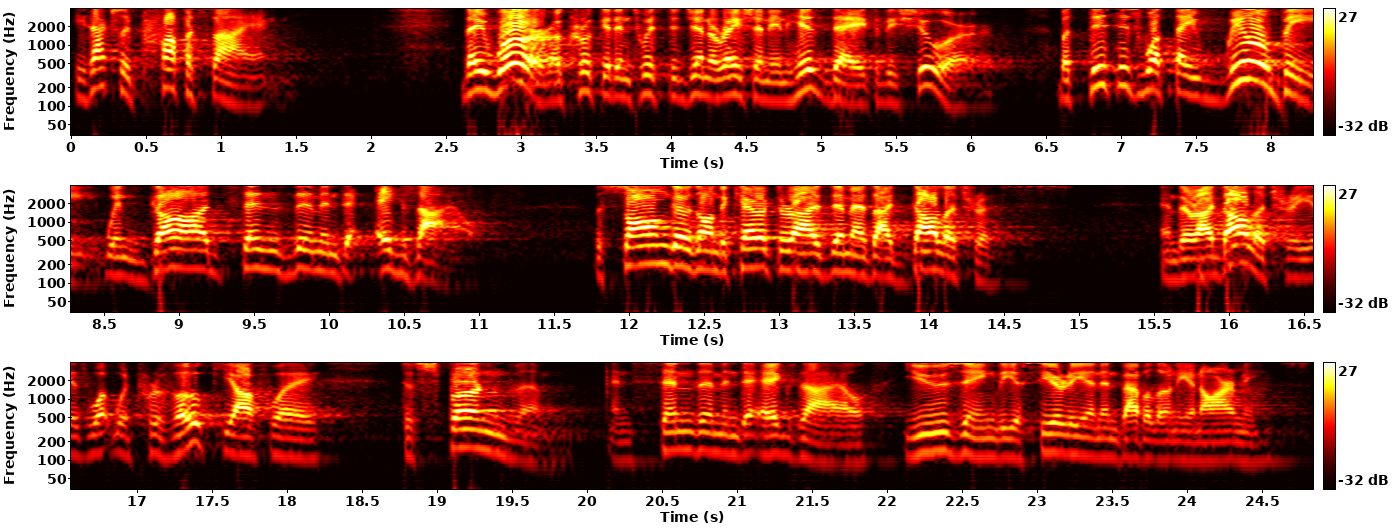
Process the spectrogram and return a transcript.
he's actually prophesying. They were a crooked and twisted generation in his day, to be sure, but this is what they will be when God sends them into exile. The song goes on to characterize them as idolatrous, and their idolatry is what would provoke Yahweh to spurn them and send them into exile using the Assyrian and Babylonian armies.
